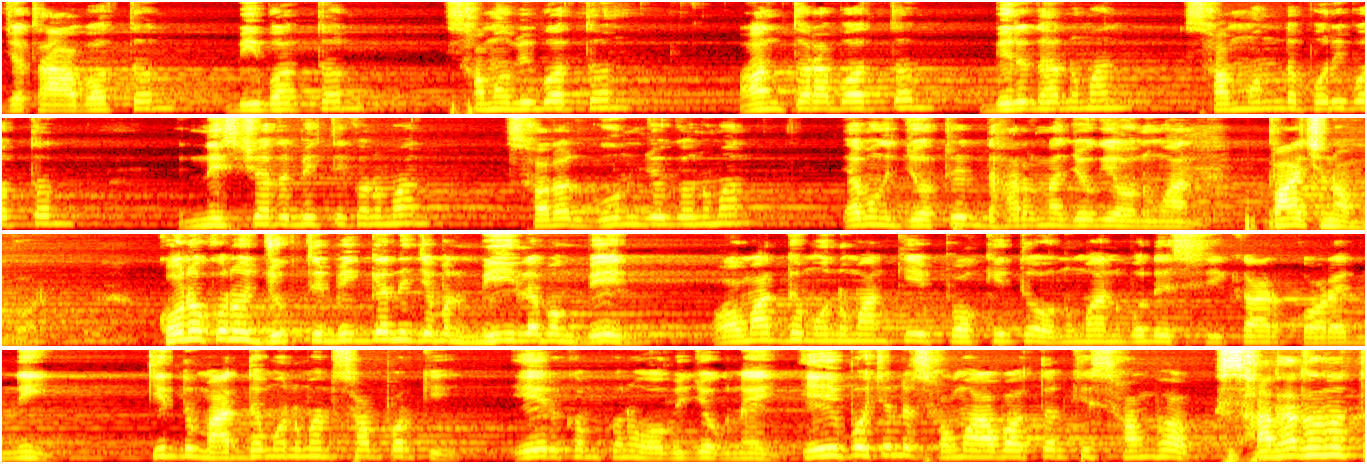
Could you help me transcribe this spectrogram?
যথা আবর্তন, বিবর্তন, সমবিবর্তন, অন্তরাবর্তন, বিরোধানুমান, সম্বন্ধ পরিবর্তন, নিশ্চয়তা ভিত্তিক অনুমান, সরল গুণযোগী অনুমান এবং জটিল ধারণাযোগী অনুমান। পাঁচ নম্বর, কোনো কোনো যুক্তিবিজ্ঞানী যেমন মিল এবং বেন অমাধ্যম অনুমানকে প্রকৃত অনুমান বলে স্বীকার করেননি? কিন্তু মাধ্যম অনুমান সম্পর্কে এরকম কোনো অভিযোগ নেই। এই বচনের সম আবর্তন কি সম্ভব? সাধারণত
